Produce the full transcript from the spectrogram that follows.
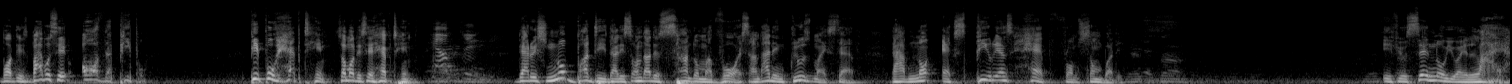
But the Bible says all the people. People helped him. Somebody say helped him. Helped him. There is nobody that is under the sound of my voice, and that includes myself, that have not experienced help from somebody. Yes, if you say no, you're a liar.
